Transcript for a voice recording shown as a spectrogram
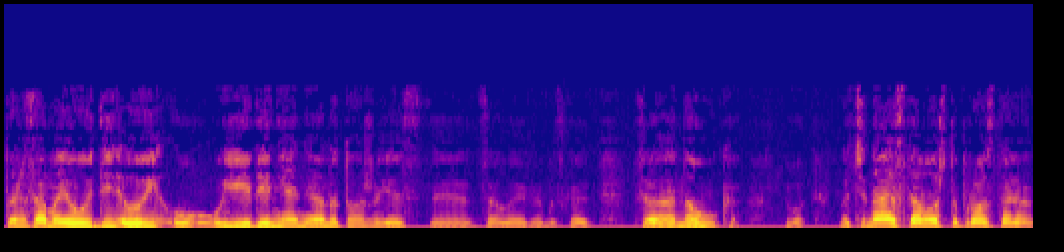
То же самое уединение, оно тоже есть э, целая, как бы сказать, целая наука. Вот. Начиная с того, что просто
